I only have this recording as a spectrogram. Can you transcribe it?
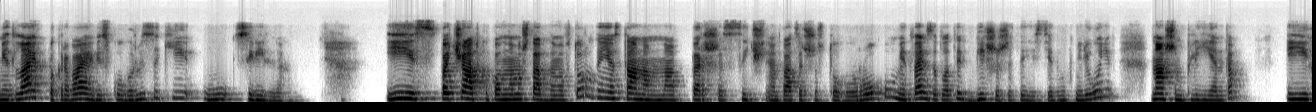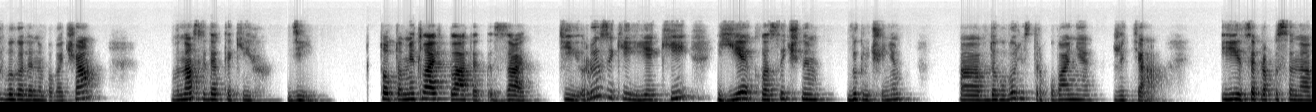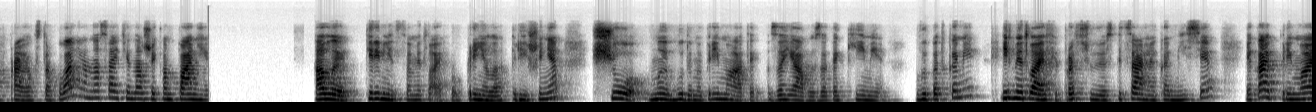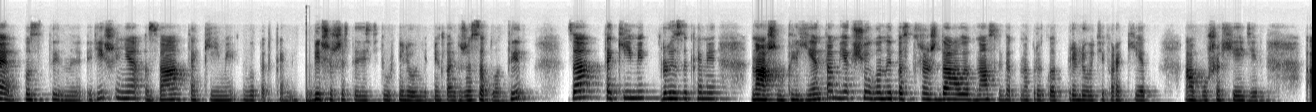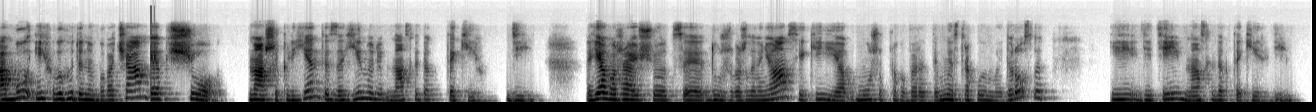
Мідлайф покриває військові ризики у цивільних. І з початку повномасштабного вторгнення станом на 1 січня 2026 року Мідлайф заплатив більше 62 мільйонів нашим клієнтам і їх вигодонабувачам внаслідок таких дій. Тобто Мідлайф платить за ті ризики, які є класичним виключенням е, в договорі страхування життя. І це прописано в правилах страхування на сайті нашої компанії. Але керівництво Мітлайфу прийняло рішення, що ми будемо приймати заяви за такими випадками. І в Мітлайфі працює спеціальна комісія, яка приймає позитивне рішення за такими випадками. Більше 62 мільйонів Мітлайф вже заплатив за такими ризиками нашим клієнтам, якщо вони постраждали внаслідок, наприклад, прильотів ракет або шахедів, або їх вигодонабувачам, якщо наші клієнти загинули внаслідок таких дій. Я вважаю, що це дуже важливий нюанс, який я можу проговорити. Ми страхуємо і дорослих, і дітей внаслідок таких дій.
